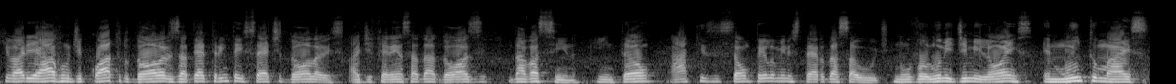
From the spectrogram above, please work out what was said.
que variavam de 4 dólares até 37 dólares a diferença da dose da vacina. Então, a aquisição pelo Ministério da Saúde, no de milhões é muito mais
